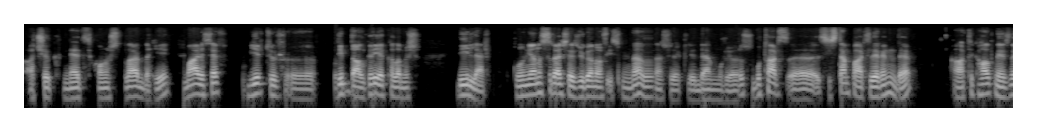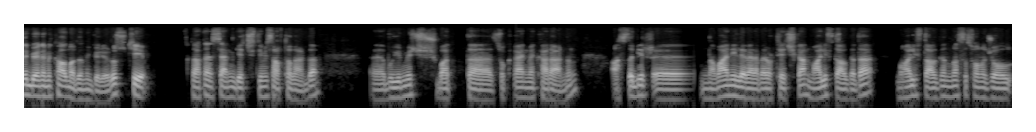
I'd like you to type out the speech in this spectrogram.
açık, net konuştular dahi maalesef bir tür e, dip dalgayı yakalamış değiller. Bunun yanı sıra işte Zyuganov isminden zaten sürekli dem vuruyoruz. Bu tarz e, sistem partilerinin de artık halk nezdinde bir önemi kalmadığını görüyoruz ki zaten sen geçtiğimiz haftalarda e, bu 23 Şubat'ta sokağa inme kararının aslında bir e, Navalny ile beraber ortaya çıkan muhalif dalgada muhalif dalganın nasıl sonucu ol,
